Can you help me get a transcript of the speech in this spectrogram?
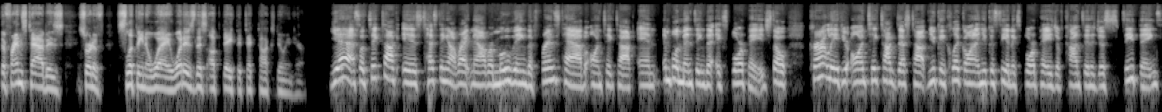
the Friends tab is sort of slipping away. What is this update that TikTok's doing here? Yeah, so TikTok is testing out right now, removing the Friends tab on TikTok and implementing the Explore page. So currently, if you're on TikTok desktop, you can click on and you can see an Explore page of content and just see things.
